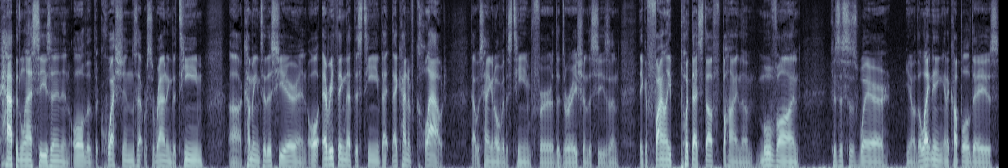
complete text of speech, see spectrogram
happened last season and all the, the questions that were surrounding the team uh, coming into this year and all everything that this team that that kind of cloud that was hanging over this team for the duration of the season. They could finally put that stuff behind them move on because this is where you know the lightning in a couple of days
